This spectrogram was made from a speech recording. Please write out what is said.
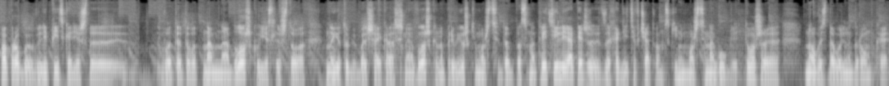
попробую влепить, конечно, вот это вот нам на обложку, если что, на ютубе большая красочная обложка, на превьюшке можете посмотреть, или, опять же, заходите в чат, вам скинем, можете нагуглить, тоже новость довольно громкая.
